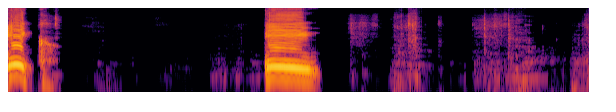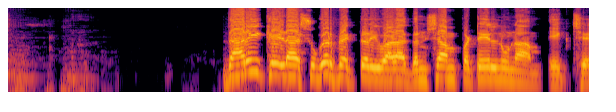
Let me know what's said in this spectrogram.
એક એ દારીખેડા સુગર ફેક્ટરી વાળા ઘનશ્યામ પટેલનું નામ એક છે,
